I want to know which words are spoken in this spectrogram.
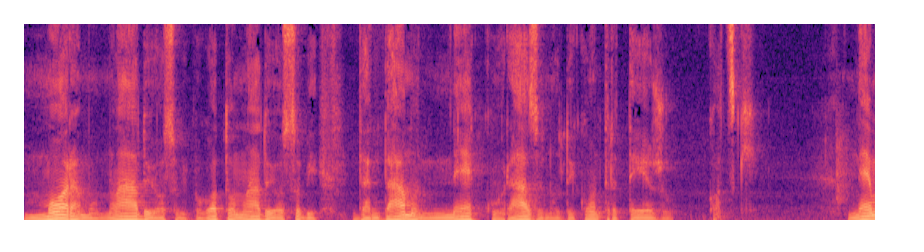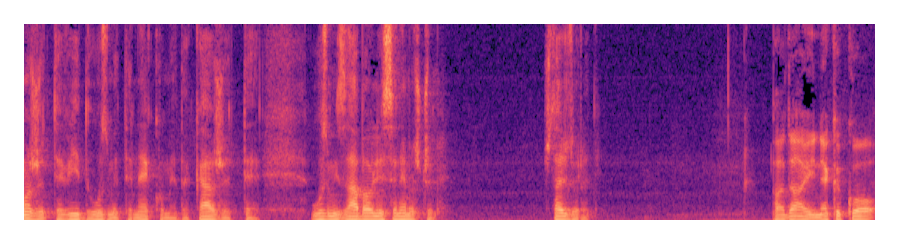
moramo mladoj osobi, pogotovo mladoj osobi, da damo neku razonodu i kontratežu kocki. Ne možete vi da uzmete nekome da kažete uzmi zabavlje se, nemaš čime. Šta ćeš da uradi? Pa da, i nekako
